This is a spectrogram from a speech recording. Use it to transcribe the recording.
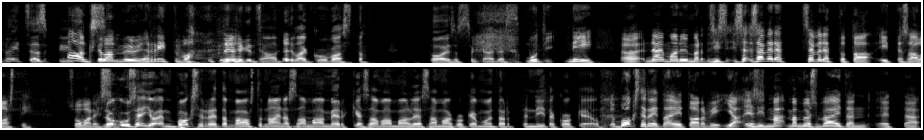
No itse asiassa yksi. Anttilan myyjä, Ritva. 40 Ja Anttilan kuvasta toisessa kädessä. Mut niin, näin mä oon ymmärtänyt. Siis sä, sä vedät, sä vedät tota itse alasti. Sovarissa. No usein jo, en boksereita, mä ostan aina samaa merkkiä, samaa mallia, samaa kokea, mun tarvitse niitä kokeilla. No boksereita ei tarvi. Ja, ja siis mä, mä myös väitän, että,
